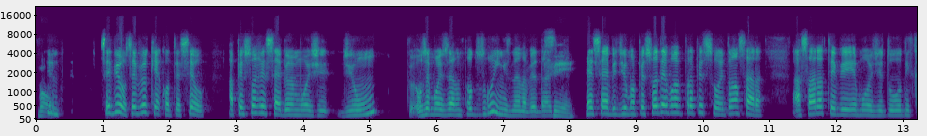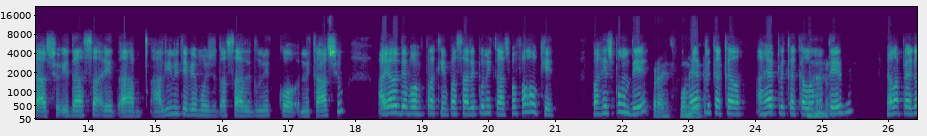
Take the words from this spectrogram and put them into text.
Bom. Você viu? Você viu o que aconteceu? A pessoa recebe um emoji de um, os emojis eram todos ruins, né, na verdade. Sim. Recebe de uma pessoa, devolve para a pessoa. Então a Sara, a Sara teve emoji do Nicásio e da a, a Aline teve emoji da Sara e do Nico, Nicásio. Aí ela devolve para quem? Para a Sara e para o Nicásio. Para falar o quê? Para responder, responder. A réplica que ela, a réplica que ela não teve, ela pega.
